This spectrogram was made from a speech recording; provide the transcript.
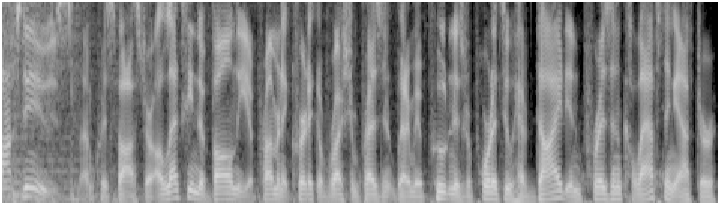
Fox News. I'm Chris Foster. Alexei Navalny, a prominent critic of Russian President Vladimir Putin, is reported to have died in prison, collapsing after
